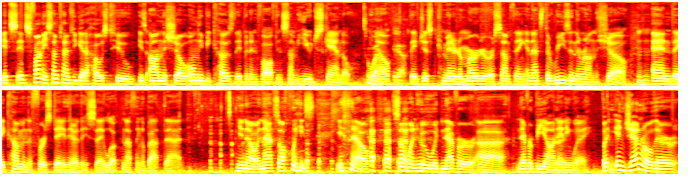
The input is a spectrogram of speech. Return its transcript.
It's it's funny. Sometimes you get a host who is on the show only because they've been involved in some huge scandal. You Wow, know, yeah. they've just committed a murder or something, and that's the reason they're on the show. Mm-hmm. And they come in the first day there, they say, "Look, nothing about that." You know, and that's always, you know, someone who would never uh, never be on Right. anyway. But in general, they're.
